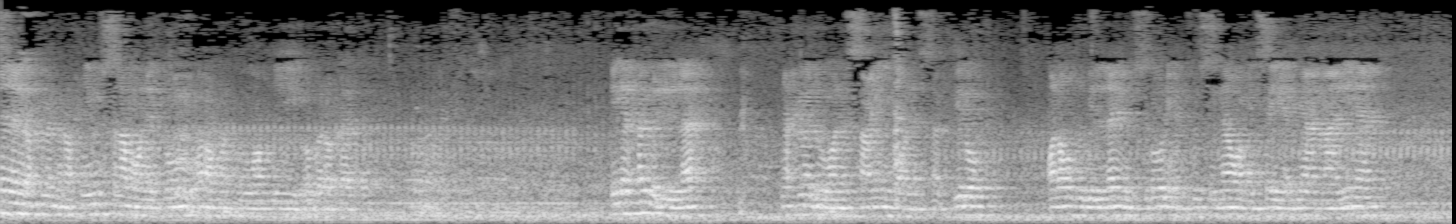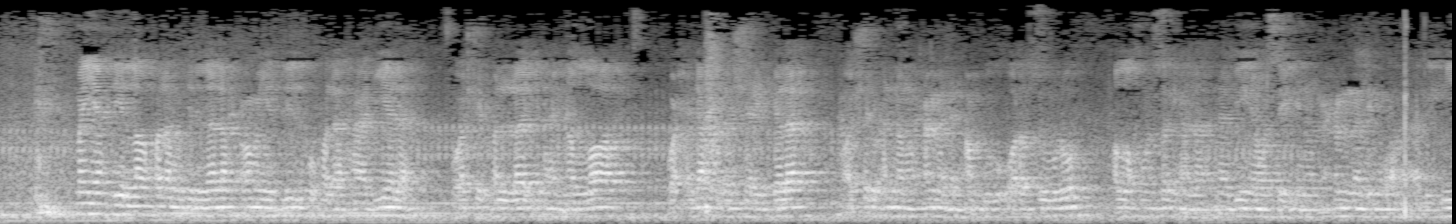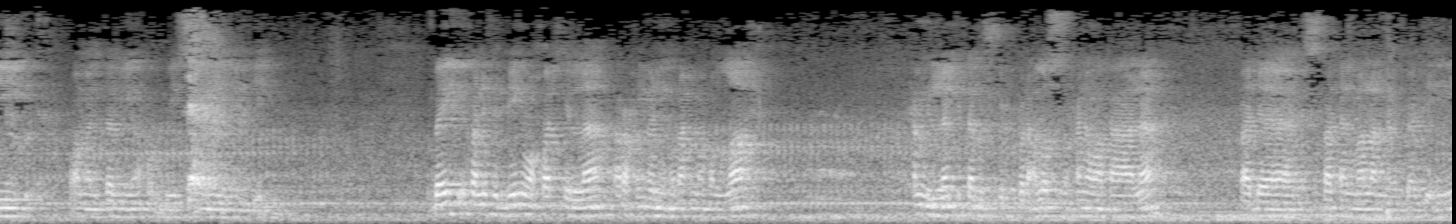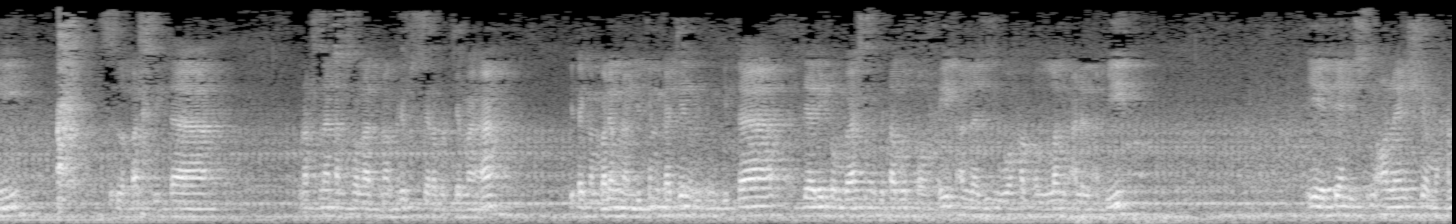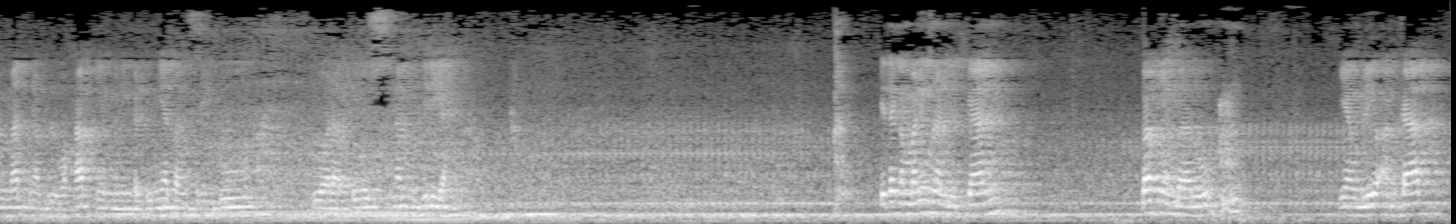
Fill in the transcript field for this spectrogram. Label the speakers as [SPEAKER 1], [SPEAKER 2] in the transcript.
[SPEAKER 1] Bismillahirrahmanirrahim. Assalamualaikum warahmatullahi wabarakatuh. إن الحمد لله نحمده ونستعينه ونستغفره ونعوذ بالله من شرور أنفسنا ومن سيئات أعمالنا من يهدي الله فلا مضل له ومن يضلله فلا هادي له وأشهد أن لا إله إلا الله وحده لا شريك له وأشهد أن محمدا عبده ورسوله اللهم صل على نبينا وسيدنا محمد وعلى آله wa man tabi'ahum bi ihsanin Baik ikhwan fillah wa fathillah rahimani wa. Alhamdulillah kita bersyukur kepada Allah Subhanahu wa taala pada kesempatan malam yang berbahagia ini. Selepas kita melaksanakan sholat maghrib secara berjamaah kita kembali melanjutkan kajian rutin kita dari pembahasan kitab Tauhid wa haqqallahu 'alal abid yaitu yang disusun oleh Syekh Muhammad bin Abdul Wahab yang meninggal dunia tahun 1206 Hijriah. Kita kembali melanjutkan bab yang baru yang beliau angkat.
